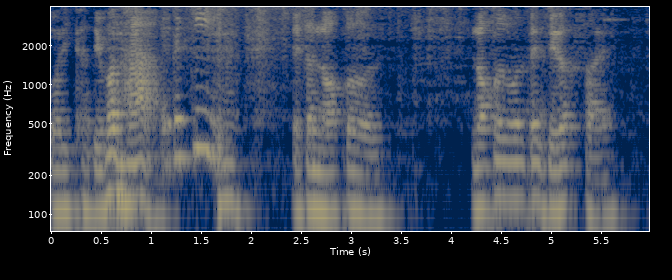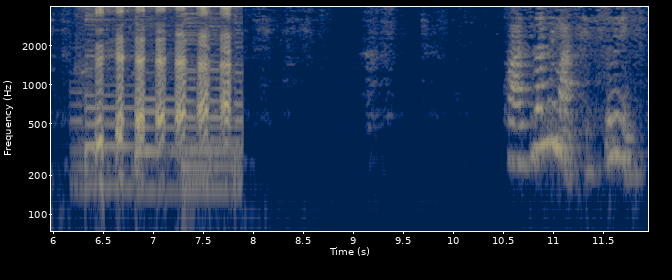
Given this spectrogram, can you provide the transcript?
পরীক্ষা দিব না। এটা কি? এটা নকল। নকল বলতে জেরক্স হয়। ফাজলামি মারছিস তুই?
